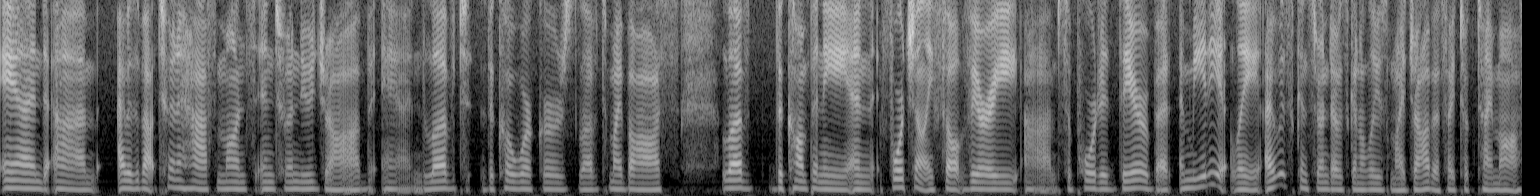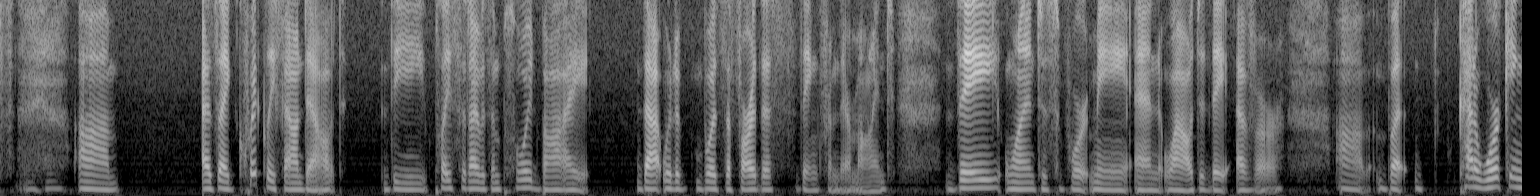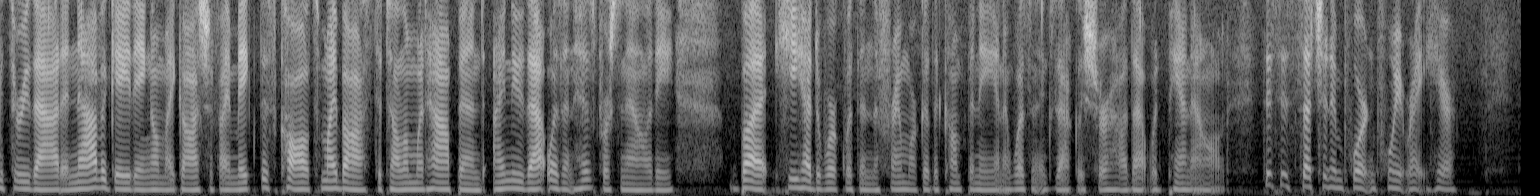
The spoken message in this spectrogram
And um, I was about two and a half months into a new job and loved the coworkers, loved my boss, loved the company, and fortunately felt very um, supported there. But immediately I was concerned I was going to lose my job if I took time off. Mm-hmm. Um, as I quickly found out, the place that I was employed by that would have, was the farthest thing from their mind. They wanted to support me, and wow, did they ever! Uh, but kind of working through that and navigating, oh my gosh, if I make this call to my boss to tell him what happened, I knew that wasn't his personality, but he had to work within the framework of the company, and I wasn't exactly sure how that would pan out. This is such an important point right here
